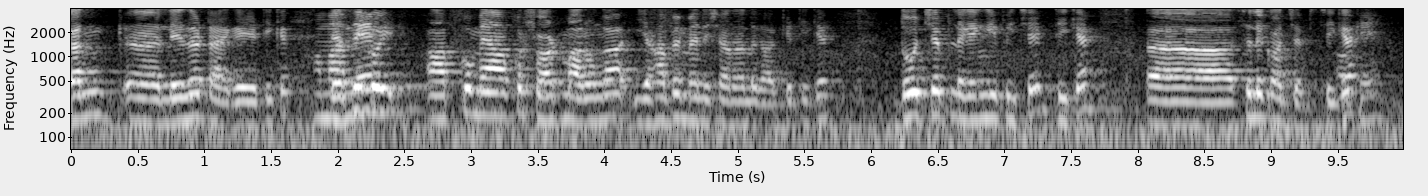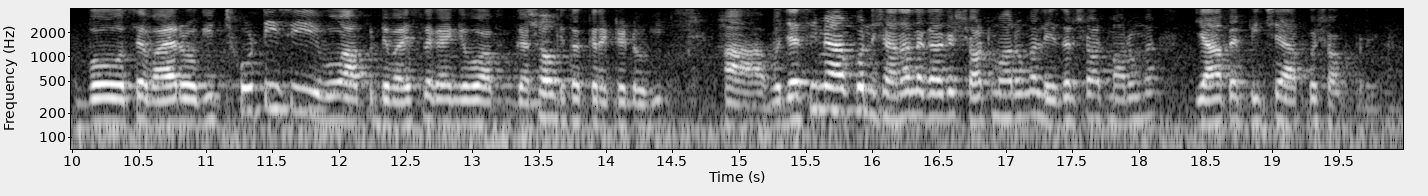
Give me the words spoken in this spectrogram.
गन लेजर टैग है ये ठीक है? जैसे कोई आपको मैं आपको शॉट मारूँगा यहाँ पे मैं निशाना लगा के ठीक है? दो चिप लगेंगी पीछे ठीक है? सिलिकॉन चिप्स ठीक है? वो से वायर होगी छोटी सी वो आपको डिवाइस लगाएँगे वो आपको गन के साथ कनेक्टेड होगी। हाँ वो जैसे ही मैं आपको निशाना लगा के शॉट मारूँगा लेजर शॉट मारूँगा यहाँ पे पीछे आपको शॉक पड़ेगा।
